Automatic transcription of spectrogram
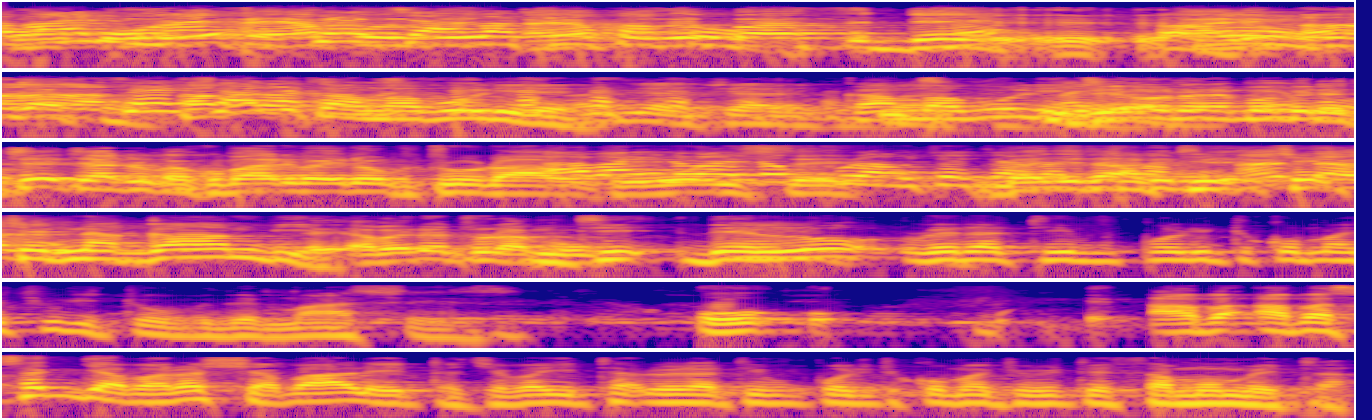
abaali mu maaso ayakoze kyekyabatuukako birthday ali mu ngatto kakati kambabuulire kambabuulire nti onolemobire kyekyatuuka ku baali balina okutuula awo Abalina balina kuwoyise. okutuula awo kyekyabatuuka. Bajeta- kati kye- kye nagambye Eh, abalina okutuula ku- nti the low relative political maturity of the masses. Abasajja abarasha baleeta kye bayita relative political maturity thermometer.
